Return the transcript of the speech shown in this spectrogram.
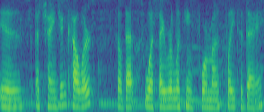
is a change in color. So that's what they were looking for mostly today.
